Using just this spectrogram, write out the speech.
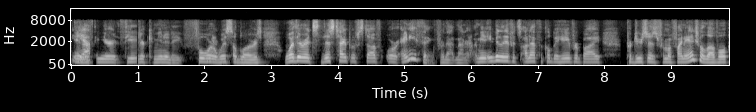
in yeah, the theater theater community for Yeah. whistleblowers, whether it's this type of stuff or anything for that matter. I mean, even if it's unethical behavior by producers from a financial level,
